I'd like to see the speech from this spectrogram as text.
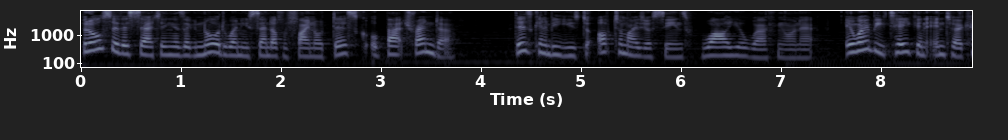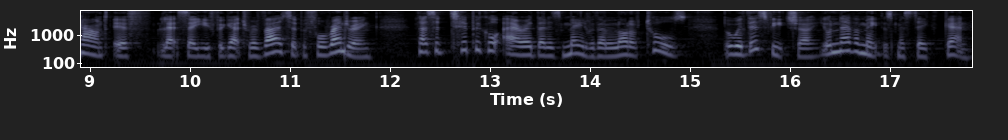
but also this setting is ignored when you send off a final disk or batch render. This can be used to optimize your scenes while you're working on it. It won't be taken into account if, let's say, you forget to revert it before rendering. That's a typical error that is made with a lot of tools, but with this feature, you'll never make this mistake again.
